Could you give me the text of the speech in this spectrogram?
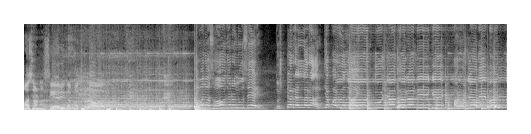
ಮಸಣ ಸೇರಿದ ಮಥುರಾ ಅವನ ಸಹೋದರನೂ ಸೇರಿ ದುಷ್ಟರೆಲ್ಲರ ಅಂತ್ಯಪರ್ವವಾಯಿತು ಕುಶಧರನಿಗೆ ಹರುಷದಿ ಬಂದ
